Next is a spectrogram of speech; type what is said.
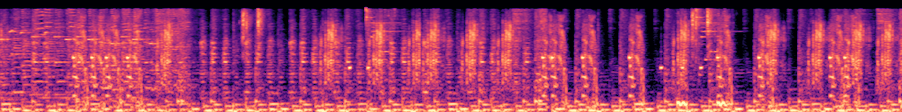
Thank you.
